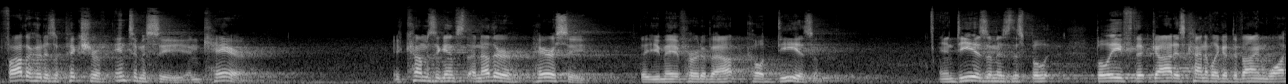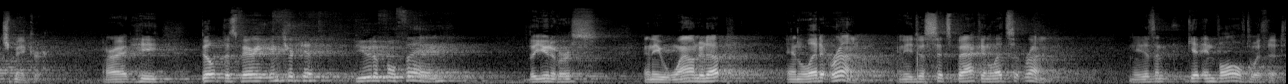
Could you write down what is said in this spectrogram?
Fatherhood is a picture of intimacy and care. It comes against another heresy that you may have heard about called deism. And deism is this belief that God is kind of like a divine watchmaker. All right? He built this very intricate, beautiful thing, the universe, and he wound it up and let it run. And he just sits back and lets it run. And he doesn't get involved with it.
